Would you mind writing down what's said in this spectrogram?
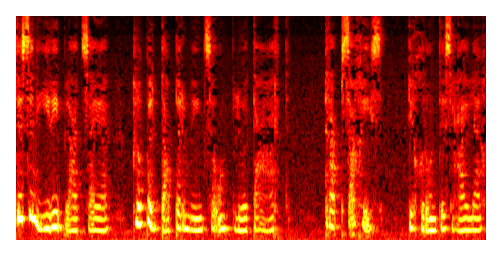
Tussen hierdie bladsye klop 'n dapper mense ontblote hart. Trap saggies, die grond is heilig.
